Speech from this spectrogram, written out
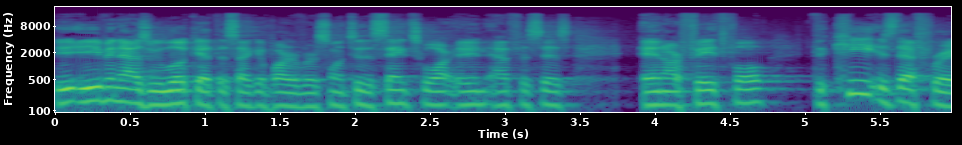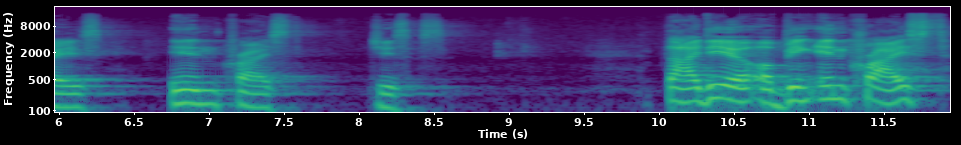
even as we look at the second part of verse 1, to the saints who are in Ephesus and are faithful, the key is that phrase, in Christ Jesus. The idea of being in Christ,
